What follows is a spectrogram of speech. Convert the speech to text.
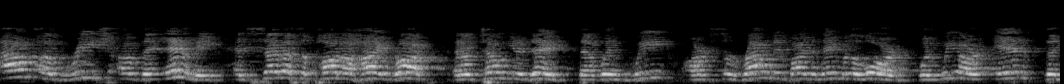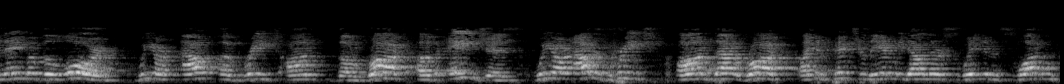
out of reach of the enemy and set us upon a high rock. And I'm telling you today that when we are surrounded by the name of the Lord, when we are in the name of the Lord, we are out of reach on the rock of ages. We are out of reach on that rock. I can picture the enemy down there swinging and swatting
